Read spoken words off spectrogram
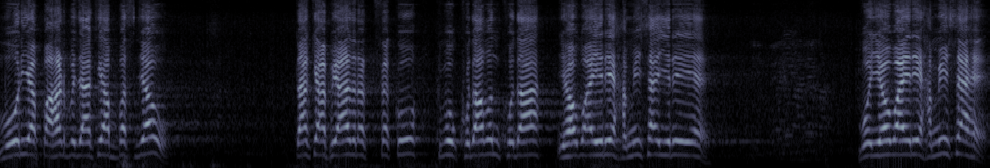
मोरिया पहाड़ पर जाके आप बस जाओ ताकि आप याद रख सको कि वो खुदावंद खुदा यह रे हमेशा ये है। वो यह रे हमेशा है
